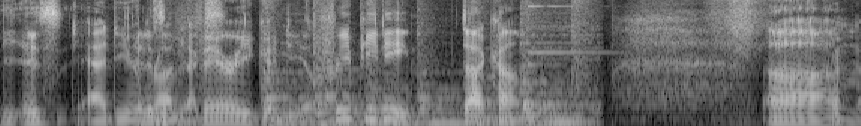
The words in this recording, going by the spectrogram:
is To add to your it is projects. a very good deal. Freepd.com. Um,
